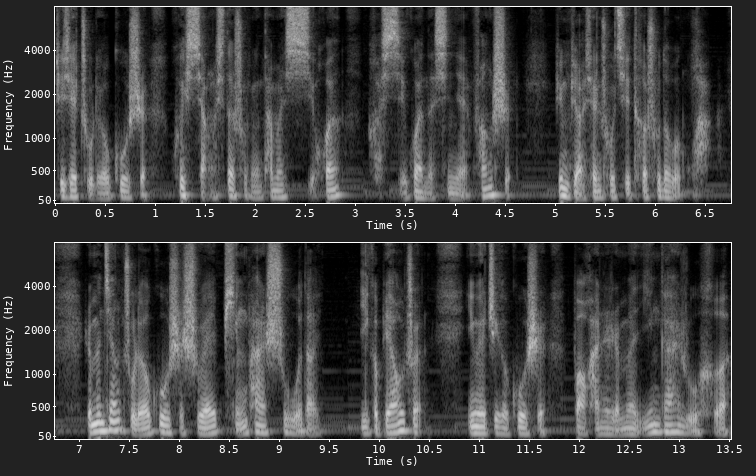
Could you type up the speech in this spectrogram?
这些主流故事会详细的说明他们喜欢和习惯的信念方式，并表现出其特殊的文化。人们将主流故事视为评判事物的一个标准，因为这个故事包含着人们应该如何、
